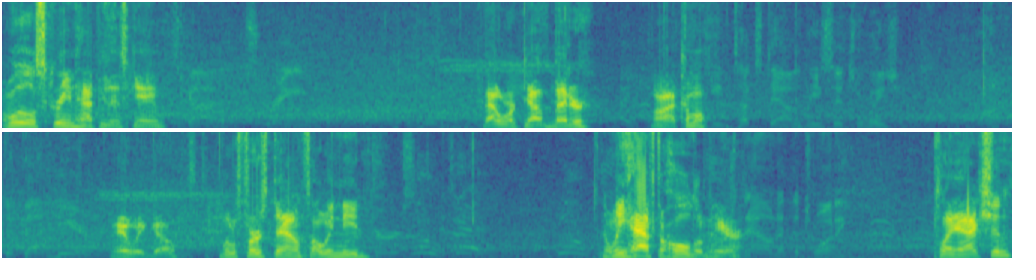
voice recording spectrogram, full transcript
I'm a little screen happy this game. That worked out better. All right, come on. There we go. Little first down. That's all we need. And we have to hold them here. Play action.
